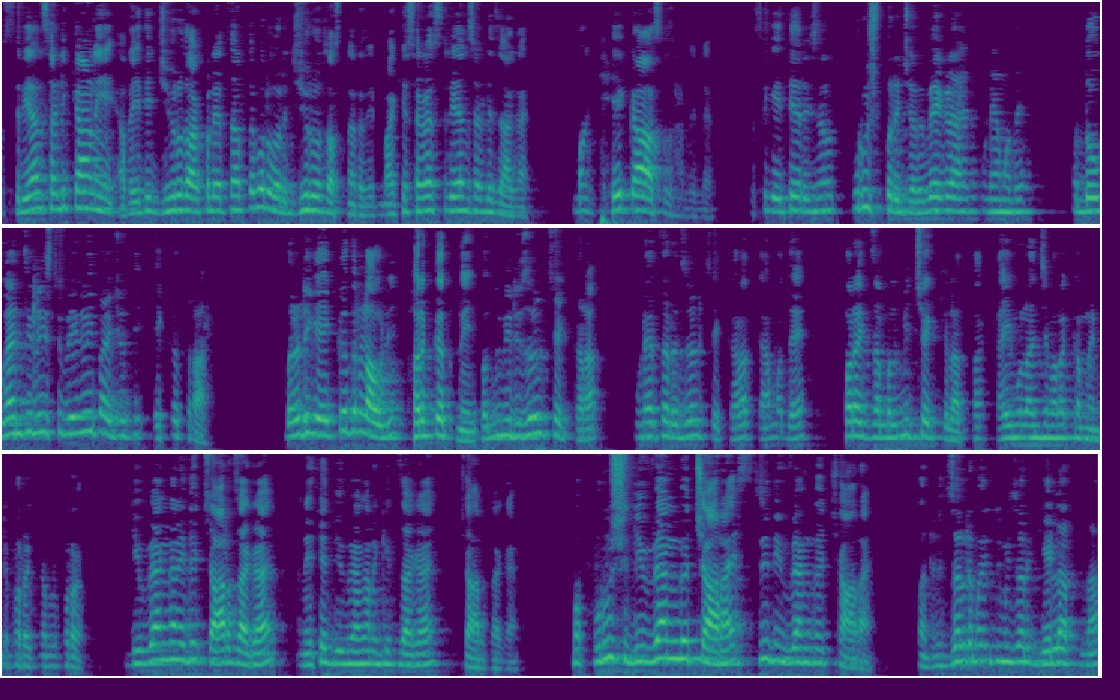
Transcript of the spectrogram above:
स्त्रियांसाठी का नाही? आता इथे झिरो दाखवल्याचा अर्थ बरोबर झिरोच असणार आहे. बाकी सगळ्या स्त्रियांसाठी जागा आहे. मग हे का असं झालेलं आहे? जसं की इथे रिजनल पुरुष परिचय वेगळे आहेत पुण्यामध्ये. मग दोघांची लिस्ट वेगळी पाहिजे होती एकत्र आहे. बरं ठीक आहे एकत्र लावली हरकत नाही. पण तुम्ही रिझल्ट चेक करा. पुण्याचा रिझल्ट चेक करा. त्यामध्ये फॉर एक्झाम्पल मी चेक केला आता. काही मुलांची मला कमेंट आहे. फॉर एक्झाम्पल फरक दिव्यांगाने इथे चार जागा आहे. आणि इथे दिव्यांगाने किती जागा आहे? चार जागा आहे. मग पुरुष दिव्यांग चार आहे स्त्री दिव्यांग चार आहे. पण रिझल्टमध्ये तुम्ही जर गेलात ना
